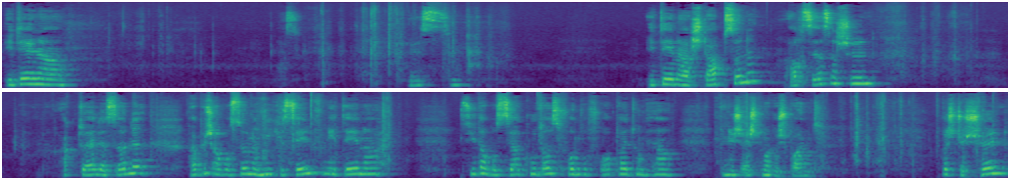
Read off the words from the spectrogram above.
Idena. Was? Ist Idena Stabsonne. Auch sehr, sehr schön. Aktuelle Sonne. Habe ich aber so noch nie gesehen von Idena. Sieht aber sehr gut aus von der Verarbeitung her. Bin ich echt mal gespannt. Richtig schön.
